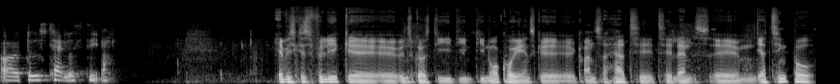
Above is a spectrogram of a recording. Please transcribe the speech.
og dødstallet stiger. Ja, vi skal selvfølgelig ikke øh, ønske os de, de, de nordkoreanske øh, grænser her til, til lands. Øh, jeg tænkte på,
